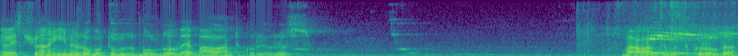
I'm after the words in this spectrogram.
Evet şu an yine robotumuzu buldu ve bağlantı kuruyoruz. Bağlantımız kuruldu.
